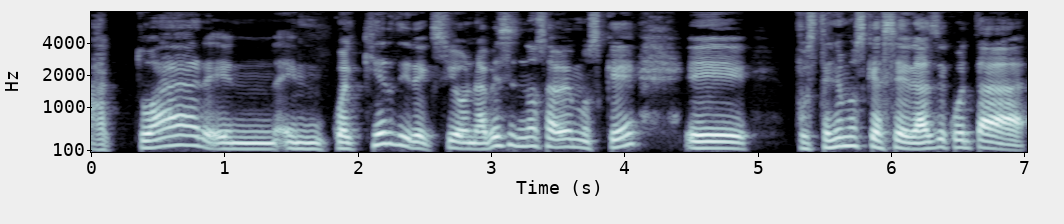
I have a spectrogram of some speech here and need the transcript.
actuar en, cualquier dirección. A veces no sabemos qué. Eh, pues tenemos que hacer, haz de cuenta,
